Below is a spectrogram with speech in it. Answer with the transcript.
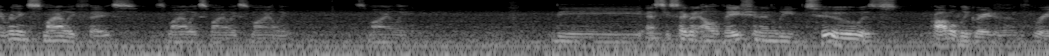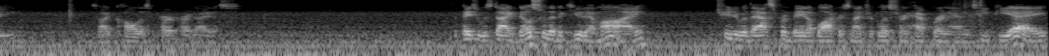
everything's smiley face, smiley, smiley, smiley, smiley. The ST segment elevation in lead two is probably greater than three, so I'd call this pericarditis. The patient was diagnosed with an acute MI, treated with aspirin, beta blockers, nitroglycerin, heparin, and TPA.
